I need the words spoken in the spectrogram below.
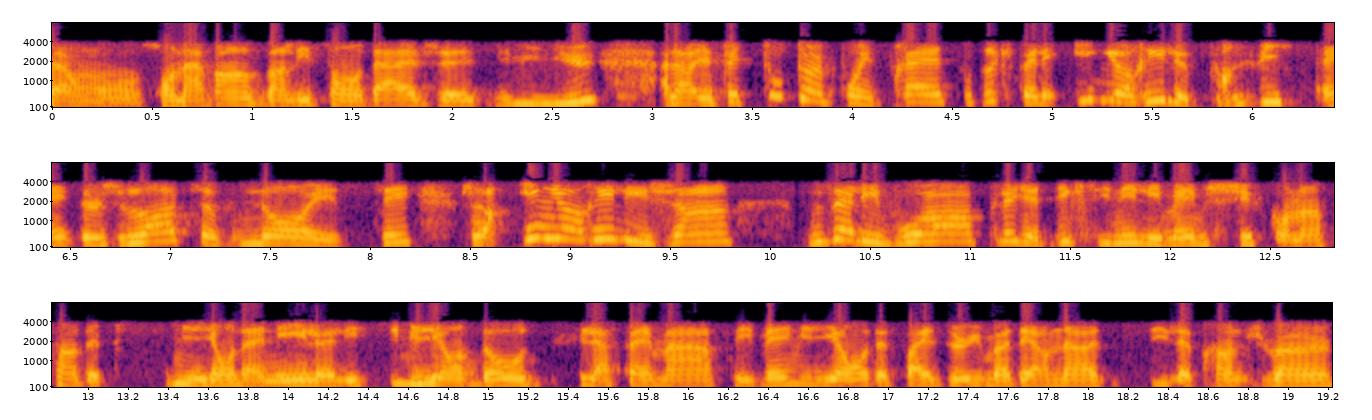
son, son, avance dans les sondages diminue. Alors, il a fait tout un point de presse pour dire qu'il fallait ignorer le bruit. Hein? There's lots of noise. sais, Genre, ignorer les gens. Vous allez voir, puis là, il a décliné les mêmes chiffres qu'on entend depuis 6 millions d'années, là, les 6 millions de doses d'ici la fin mars, les 20 millions de Pfizer et Moderna d'ici le 30 juin.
